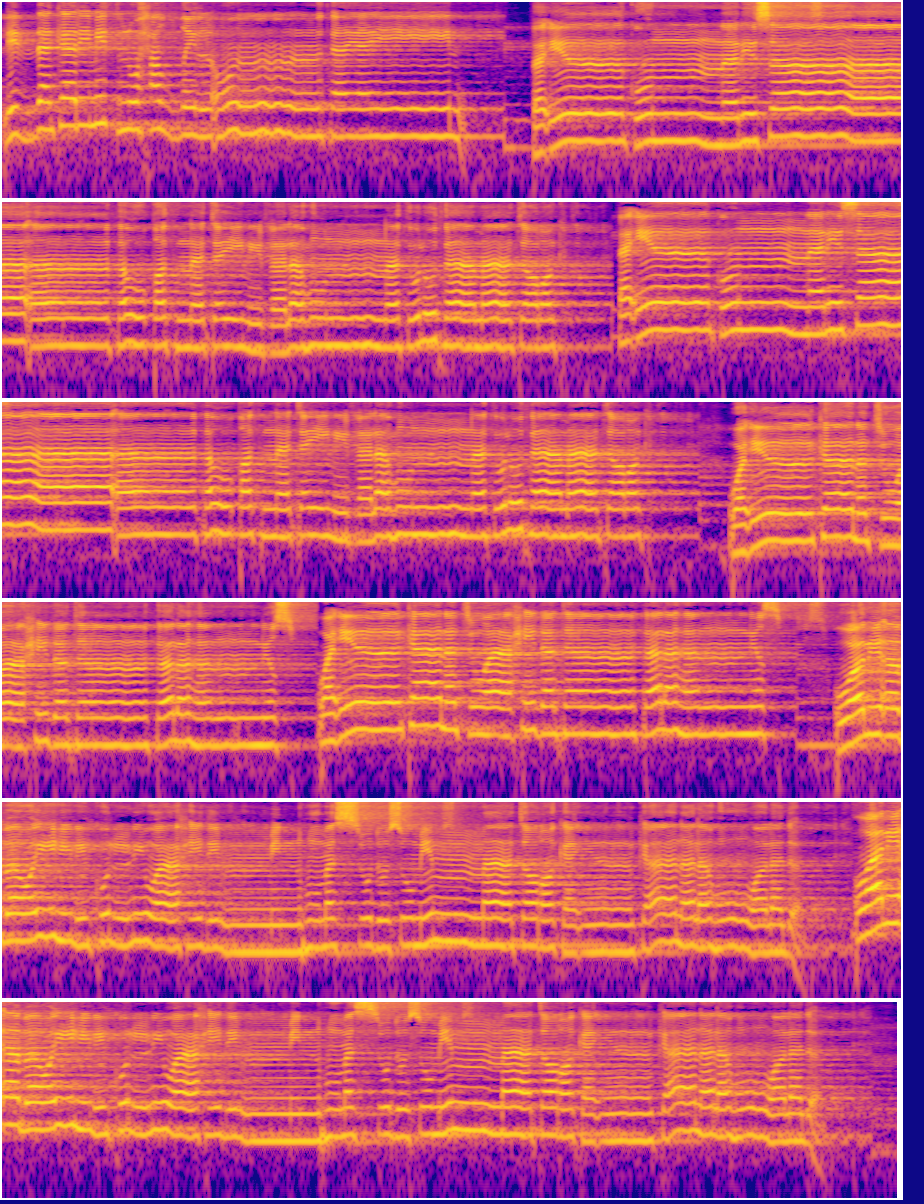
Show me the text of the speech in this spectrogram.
للذكر مثل حظ الأنثيين. فإن كن نساء فوق اثنتين فلهن ثلثا ما ترك. فإن كن نساء فوق اثنتين فلهن ثلثا ما ترك. وإن كانت واحدة فلها النصف وإن كانت واحدة فلها النصف ولأبويه لكل واحد منهما السدس مما ترك إن كان له ولد ولأبويه لكل واحد منهما السدس مما ترك إن كان له ولد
